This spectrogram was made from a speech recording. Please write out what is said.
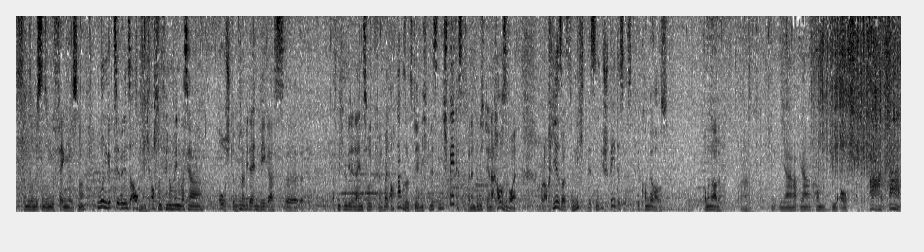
Das ist immer so ein bisschen so ein Gefängnis, ne? Uhren gibt es hier übrigens auch nicht. Auch so ein Phänomen, was ja Oh, stimmt. immer wieder in Vegas, äh, was mich immer wieder dahin zurückführt. Weil auch da sollst du ja nicht wissen, wie spät es ist, weil dann würdest du ja nach Hause wollen. Und auch hier sollst du nicht wissen, wie spät es ist. Hier kommen wir raus. Promenade. Ja, ja, komm, geh auf. Ah, ah.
